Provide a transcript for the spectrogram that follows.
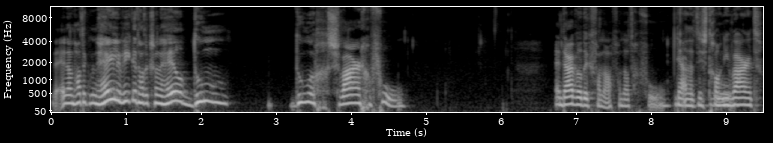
en dan had ik mijn hele weekend had ik zo'n heel doem, doemig, zwaar gevoel. En daar wilde ik vanaf, van dat gevoel. Ja, dat is het gewoon niet waard.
